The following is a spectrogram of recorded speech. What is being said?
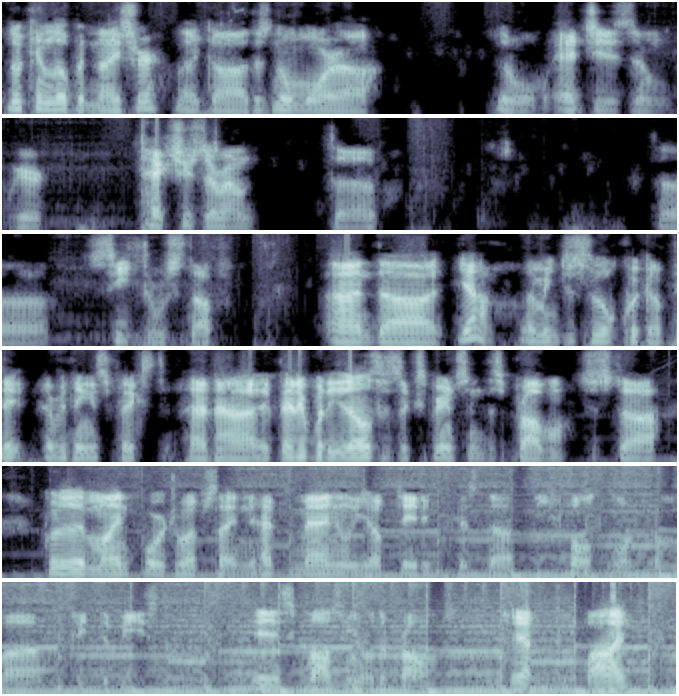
looking a little bit nicer. Like uh, there's no more uh, little edges and weird textures around the the see-through stuff. And uh, yeah, I mean, just a little quick update. Everything is fixed. And uh, if anybody else is experiencing this problem, just uh, go to the Mindforge website and have to manually update it because the default one from uh, the Feed the Beast is causing all the problems. So yeah, bye.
